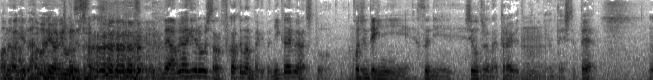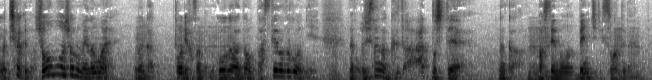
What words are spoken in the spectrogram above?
飴あげる飴あげるおじさん。で飴あげるおじさん不覚なんだけど2回目はちょっと個人的に普通に仕事じゃないプライベートの時に運転してて、うん。まあ、近くの消防署の目の前なんか通り挟んだ向こう側のバス停のところになんかおじさんがぐだーっとしてなんかバス停のベンチに座ってたよって、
